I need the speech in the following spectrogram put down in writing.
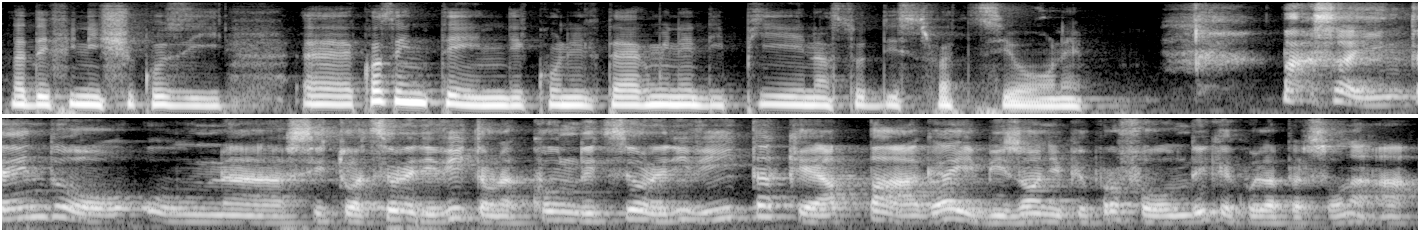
la definisci così. Eh, cosa intendi con il termine di piena soddisfazione? Ma sai, intendo una situazione di vita, una condizione di vita che appaga i bisogni più profondi che quella persona ha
